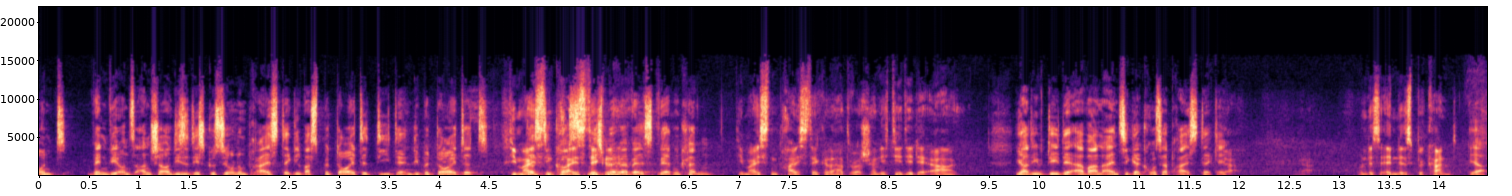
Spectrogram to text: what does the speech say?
Und wenn wir uns anschauen, diese Diskussion um Preisdeckel, was bedeutet die denn? Die bedeutet, die dass die Kosten nicht mehr überwälzt werden können. Die meisten Preisdeckel hatte wahrscheinlich die DDR. Ja, die DDR war ein einziger großer Preisdeckel. Ja. ja. Und das Ende ist bekannt. Ja.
